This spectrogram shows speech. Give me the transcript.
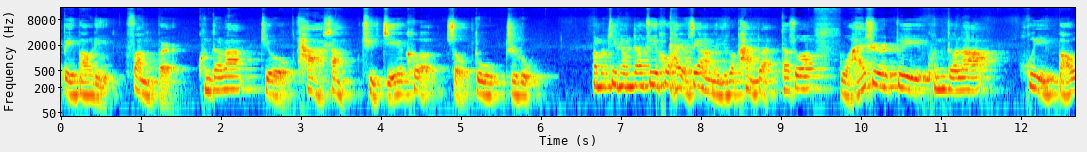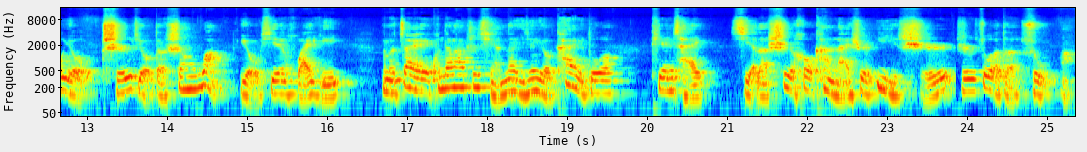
背包里放本昆德拉，就踏上去捷克首都之路。”那么，这篇文章最后还有这样的一个判断：他说：“我还是对昆德拉。”会保有持久的声望，有些怀疑。那么在昆德拉之前呢，已经有太多天才写了事后看来是一时之作的书啊。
